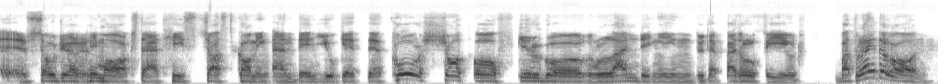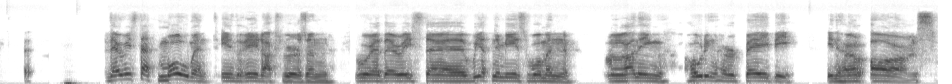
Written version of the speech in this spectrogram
uh, soldier remarks that he's just coming, and then you get the cool shot of Kilgore landing into the battlefield. But later on, there is that moment in the Redux version where there is the Vietnamese woman running, holding her baby in her arms,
